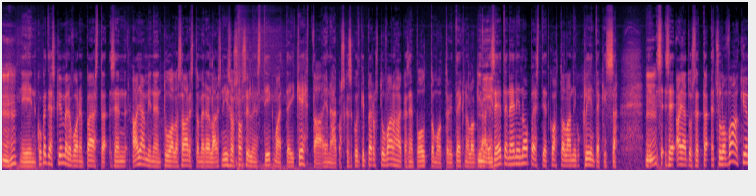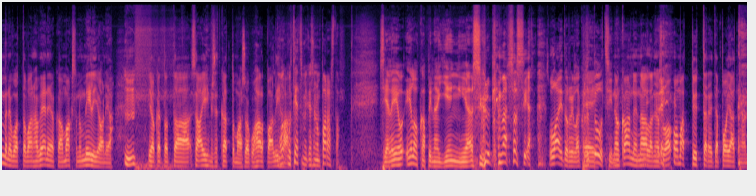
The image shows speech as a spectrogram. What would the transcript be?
mm-hmm. niin kuka ties kymmenen vuoden päästä sen ajaminen tuolla saaristomerellä olisi niin iso sosiaalinen stigma, että ei kehtaa enää, koska se kuitenkin perustuu vanha-aikaiseen polttomoottoriteknologiaan niin. ja se etenee niin nopeasti, että kohta ollaan niin cleantechissä. Niin mm-hmm. se, se, ajatus, että, että sulla on vaan kymmenen vuotta vanha vene, joka on maksanut miljoonia, mm-hmm. joka tota, saa ihmiset katsomaan sua kuin halpaa lihaa. Mutta mut tiedätkö, mikä sen on parasta? Siellä ei ole elokapinan jengiä sylkemässä siellä laiturilla, kun ei, tuut sinne. Ne on kannen alla, ne on sulla omat tyttäret ja pojat, ne on,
